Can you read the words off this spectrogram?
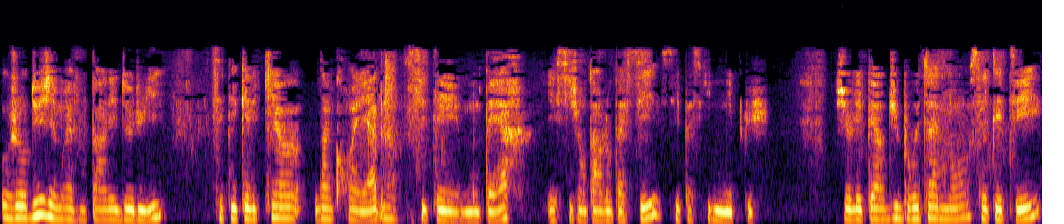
Aujourd'hui j'aimerais vous parler de lui. C'était quelqu'un d'incroyable, c'était mon père, et si j'en parle au passé, c'est parce qu'il n'est plus. Je l'ai perdu brutalement cet été.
